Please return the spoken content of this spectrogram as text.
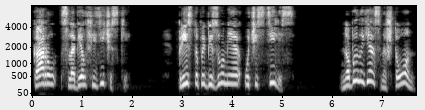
Карл слабел физически. Приступы безумия участились. Но было ясно, что он,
